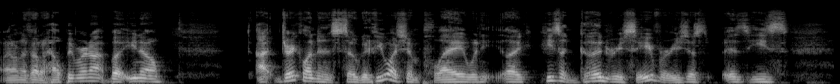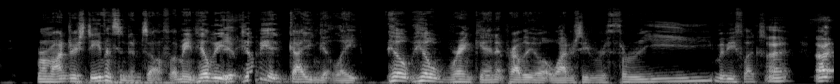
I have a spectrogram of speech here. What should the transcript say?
I don't know if that'll help him or not, but you know, I, Drake London is so good. If you watch him play, when he like he's a good receiver. He's just is he's Rhamondre Stevenson himself. I mean, he'll be yep. he'll be a guy you can get late he'll he'll rank in at probably a wide receiver three, maybe flex. All right, all right,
